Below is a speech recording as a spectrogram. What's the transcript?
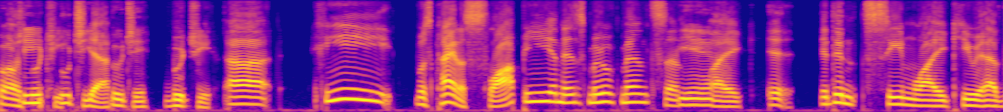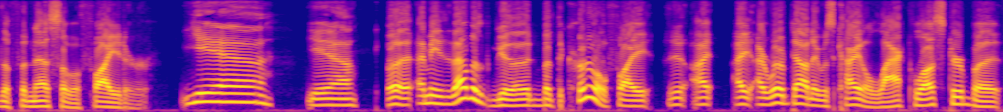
Oh, Buchi? Buchi. Buchi. Yeah. Buchi. Buchi. Uh, he was kind of sloppy in his movements, and Yeah. like it, it didn't seem like he had the finesse of a fighter. yeah yeah But I mean, that was good. But the Curl fight, eh, I, I, I wrote down it was kind of lackluster, but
